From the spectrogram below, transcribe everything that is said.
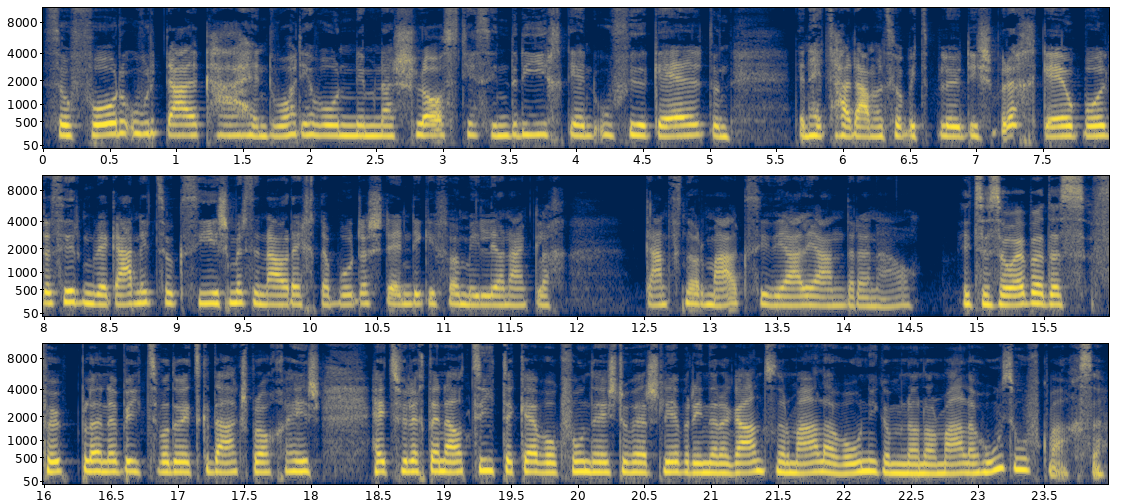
so Vorurteile hatten, wo die wohnen in einem Schloss, die sind reich, die haben auch viel Geld und dann hat es halt einmal so ein bisschen blöde Sprüche gegeben, obwohl das irgendwie gar nicht so war. Wir sind auch recht eine bodenständige Familie und eigentlich ganz normal gewesen, wie alle anderen auch. Jetzt so eben das Föppeln ein bisschen, was du jetzt gerade angesprochen hast, hat es vielleicht dann auch Zeiten gegeben, wo du gefunden hast, du wärst lieber in einer ganz normalen Wohnung, in einem normalen Haus aufgewachsen?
